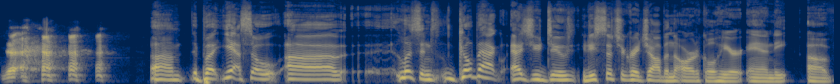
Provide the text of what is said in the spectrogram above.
Yeah. Um, but yeah, so uh, listen, go back as you do. You do such a great job in the article here, Andy, of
